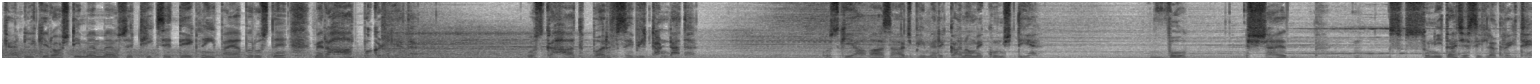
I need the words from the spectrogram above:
कैंडल की रोशनी में मैं उसे ठीक से देख नहीं पाया पर उसने मेरा हाथ पकड़ लिया था। उसका हाथ बर्फ़ से भी ठंडा था। उसकी आवाज़ आज भी मेरे कानों में गूंजती है। वो शायद सुनीता जैसी लग रही थी।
